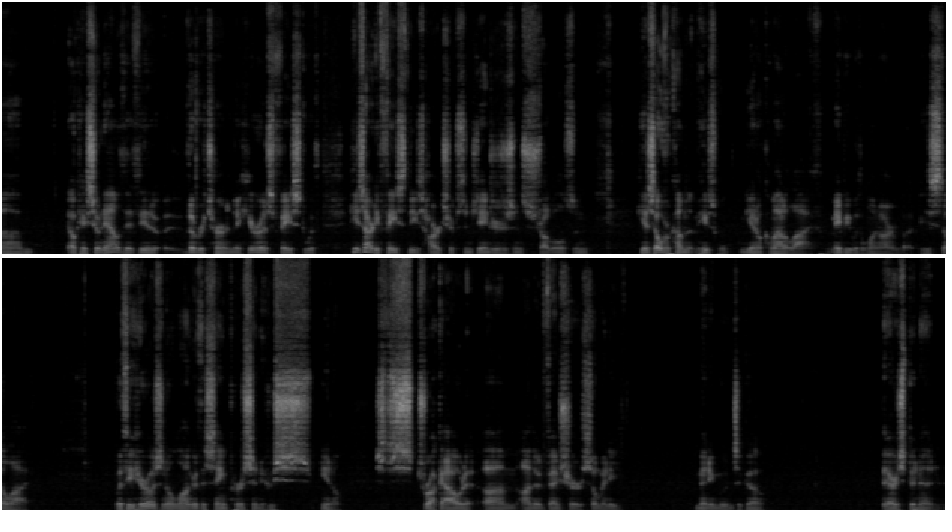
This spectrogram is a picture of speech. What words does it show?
Um, okay, so now the, the the return, the hero's faced with, he's already faced these hardships and dangers and struggles, and he has overcome them. He's you know come out alive, maybe with one arm, but he's still alive. But the hero is no longer the same person who s- you know struck out um, on the adventure so many many moons ago. There's been an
